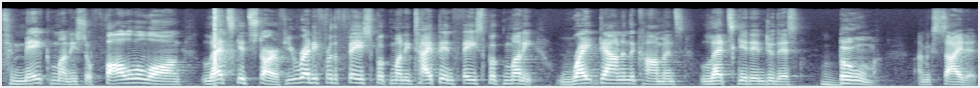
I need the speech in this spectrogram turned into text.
to make money. So follow along. Let's get started. If you're ready for the Facebook money, type in Facebook money right down in the comments. Let's get into this. Boom. I'm excited.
